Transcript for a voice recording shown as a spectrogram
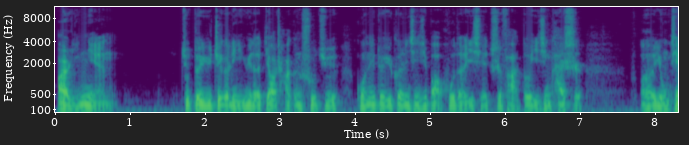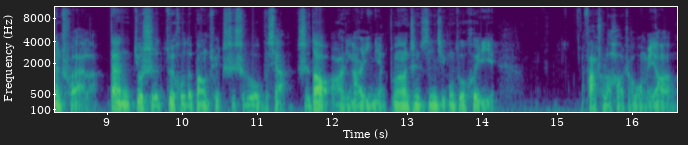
二零年，就对于这个领域的调查跟数据，国内对于个人信息保护的一些执法都已经开始，呃，涌现出来了。但就是最后的棒槌迟迟落不下，直到二零二一年，中央政治经济工作会议发出了号召，我们要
